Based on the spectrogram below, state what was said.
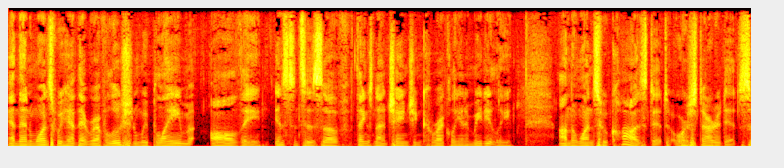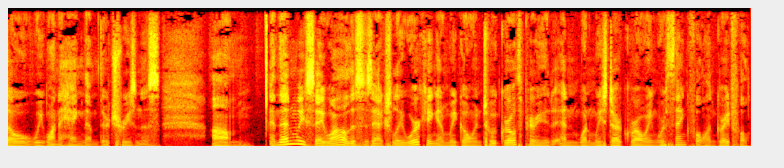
And then once we have that revolution, we blame all the instances of things not changing correctly and immediately on the ones who caused it or started it. So we want to hang them. They're treasonous. Um, and then we say, wow, this is actually working, and we go into a growth period. And when we start growing, we're thankful and grateful.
